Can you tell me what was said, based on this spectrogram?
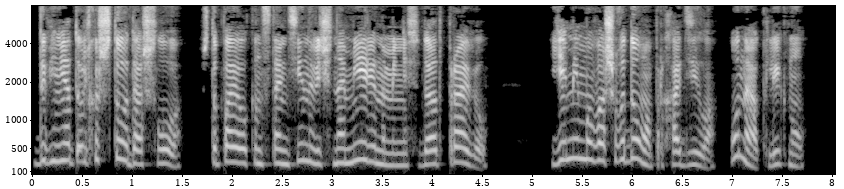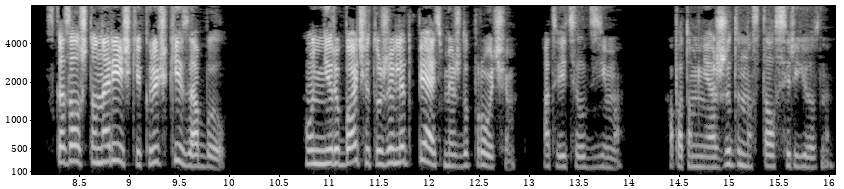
«До меня только что дошло, что Павел Константинович намеренно меня сюда отправил. Я мимо вашего дома проходила, он и окликнул. Сказал, что на речке крючки забыл. Он не рыбачит уже лет пять, между прочим, — ответил Дима, а потом неожиданно стал серьезным.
